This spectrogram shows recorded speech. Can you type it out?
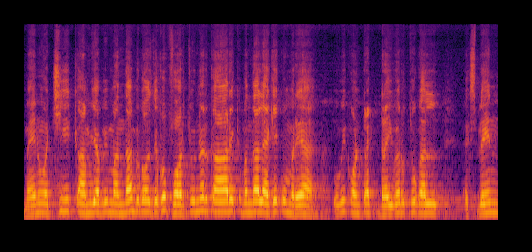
ਮੈਂ ਇਹਨੂੰ ਅੱਛੀ ਕਾਮਯਾਬੀ ਮੰਨਦਾ ਬਿਕੋਜ਼ ਦੇਖੋ ਫੋਰਚੂਨਰ ਕਾਰ ਇੱਕ ਬੰਦਾ ਲੈ ਕੇ ਘੁੰਮ ਰਿਹਾ ਉਹ ਵੀ ਕੰਟਰੈਕਟ ਡਰਾਈਵਰ ਉੱਥੋਂ ਗੱਲ ਐਕਸਪਲੇਨ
